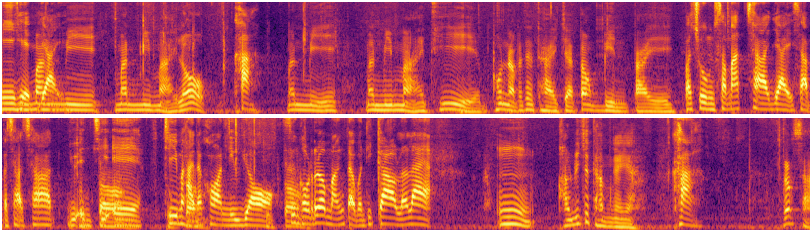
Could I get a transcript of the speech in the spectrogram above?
มีเหตุมัใหญ่มีมันมีหมายโลกค่ะ มันมี มันมีหมายที่ผู้นำประเทศไทยจะต้องบินไป ประชุมสมัชชาใหญ่สหประชาชาติถูกต้ UNGA องที่มหานครนิวยอร์ก ถูกต้อง ซึ่งเขาเริ่มมาตั้งแต่วันที่ 9 แล้วแหละ อืม คราวนี้จะทำไงอะ ค่ะ รักษา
